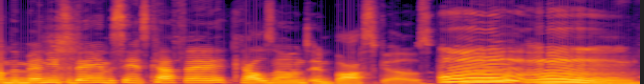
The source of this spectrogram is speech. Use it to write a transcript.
On the menu today in the Saints Cafe, calzones and Boscos. Mm-hmm.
